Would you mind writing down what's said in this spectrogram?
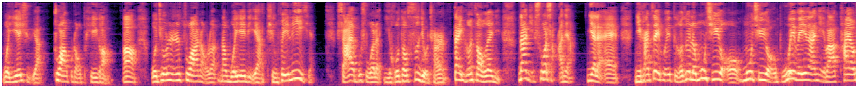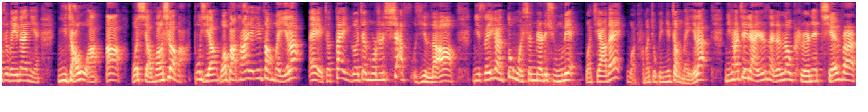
我也许呀抓不着裴刚啊，我就算是抓着了，那我也得呀挺费力气。啥也不说了，以后到四九城，戴哥招待你，那你说啥呢？聂磊，你看这回得罪了穆启勇，穆启勇不会为难你吧？他要是为难你，你找我啊，我想方设法。不行，我把他也给整没了。哎，这戴哥这功是下死心了啊！你谁敢动我身边的兄弟，我加代我他妈就给你整没了。你看这俩人在这唠嗑呢，前方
